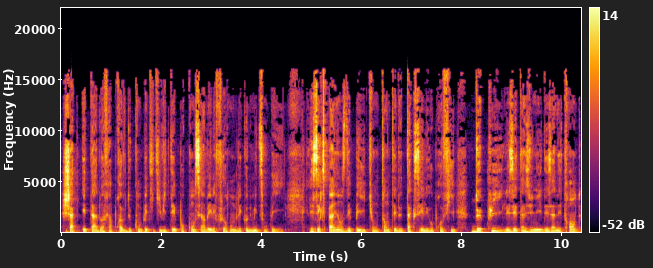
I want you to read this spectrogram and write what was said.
chaque État doit faire preuve de compétitivité pour conserver les fleurons de l'économie de son pays. Les expériences des pays qui ont tenté de taxer les hauts profits depuis les États-Unis des années 30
